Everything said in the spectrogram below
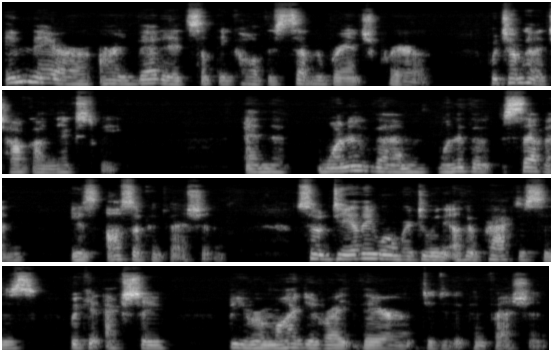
in there are embedded something called the seven branch prayer, which I'm going to talk on next week. And one of them, one of the seven, is also confession. So daily, when we're doing other practices, we can actually be reminded right there to do the confession.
